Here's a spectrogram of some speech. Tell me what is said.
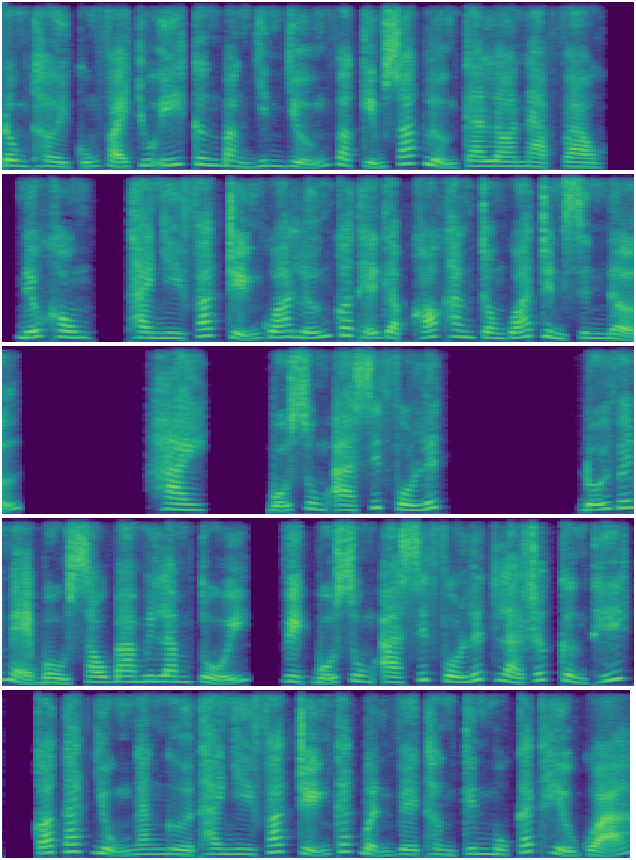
đồng thời cũng phải chú ý cân bằng dinh dưỡng và kiểm soát lượng calo nạp vào. Nếu không, thai nhi phát triển quá lớn có thể gặp khó khăn trong quá trình sinh nở. 2. Bổ sung axit folic. Đối với mẹ bầu sau 35 tuổi, việc bổ sung axit folic là rất cần thiết, có tác dụng ngăn ngừa thai nhi phát triển các bệnh về thần kinh một cách hiệu quả.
